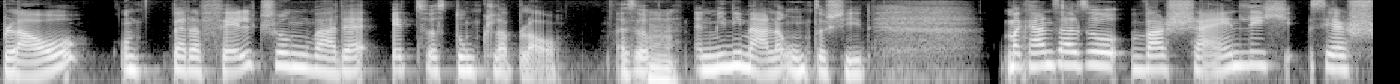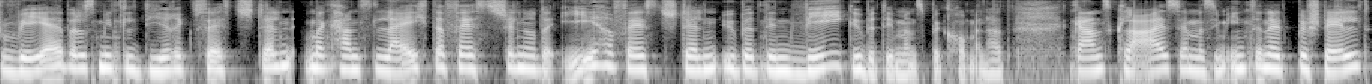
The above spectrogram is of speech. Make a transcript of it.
blau und bei der Fälschung war der etwas dunkler blau. Also hm. ein minimaler Unterschied. Man kann es also wahrscheinlich sehr schwer über das Mittel direkt feststellen. Man kann es leichter feststellen oder eher feststellen über den Weg, über den man es bekommen hat. Ganz klar ist, wenn man es im Internet bestellt,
